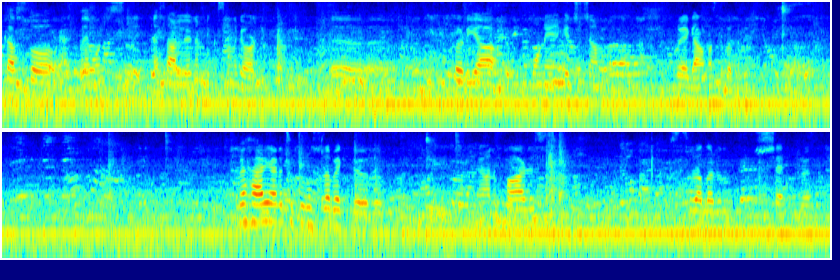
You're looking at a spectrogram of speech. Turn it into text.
Picasso ve Matisse'in eserlerinin bir kısmını gördük. Ee, yukarıya Monet'e geçeceğim. Buraya gelme sebebim. Ve her yerde çok uzun sıra bekliyoruz. Yani Paris sıraların şehri.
